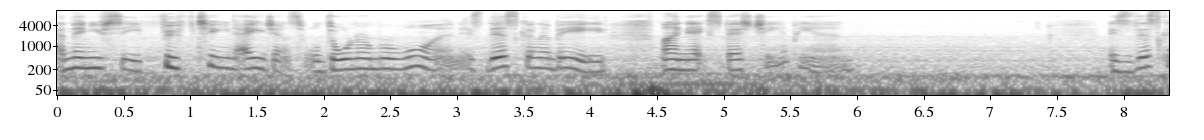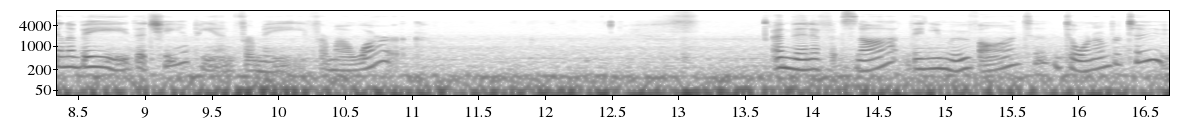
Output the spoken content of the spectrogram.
And then you see 15 agents. Well, door number one is this going to be my next best champion? Is this going to be the champion for me, for my work? And then if it's not, then you move on to door number two,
